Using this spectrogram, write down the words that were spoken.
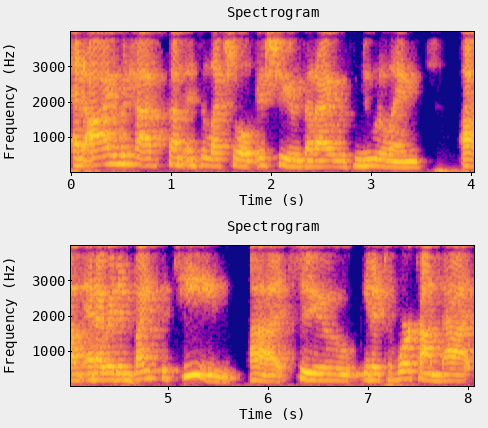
and I would have some intellectual issue that I was noodling. Um, and I would invite the team uh, to, you know, to work on that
